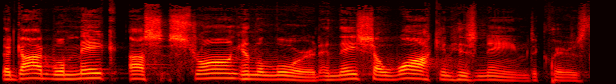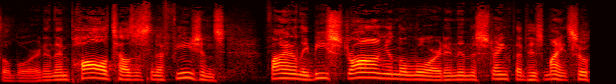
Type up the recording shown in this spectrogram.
that God will make us strong in the Lord, and they shall walk in his name, declares the Lord. And then Paul tells us in Ephesians, finally, be strong in the Lord and in the strength of his might. So,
